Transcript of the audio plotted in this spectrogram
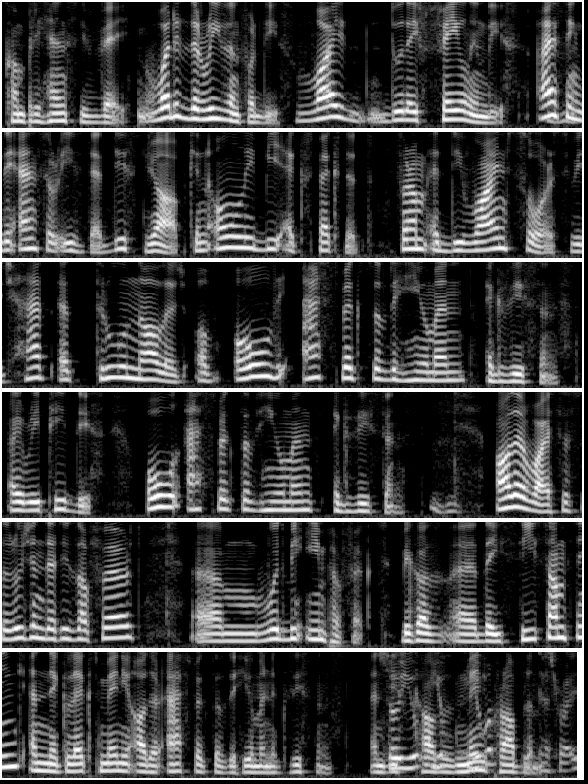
comprehensive way. What is the reason for this? Why do they fail in this? I think the answer is that this job can only be expected from a divine source which has a true knowledge of all the aspects of the human existence. I repeat this all aspects of humans' existence. Otherwise, the solution that is offered um, would be imperfect because uh, they see something and neglect many other aspects of the human existence, and So this you- you- causes you many wa- problems. That's right.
